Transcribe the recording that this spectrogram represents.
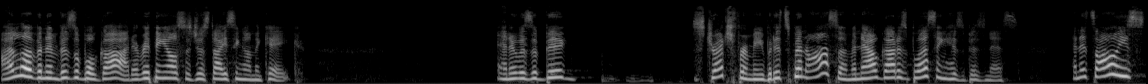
I love an invisible God. Everything else is just icing on the cake. And it was a big stretch for me, but it's been awesome. And now God is blessing his business. And it's always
